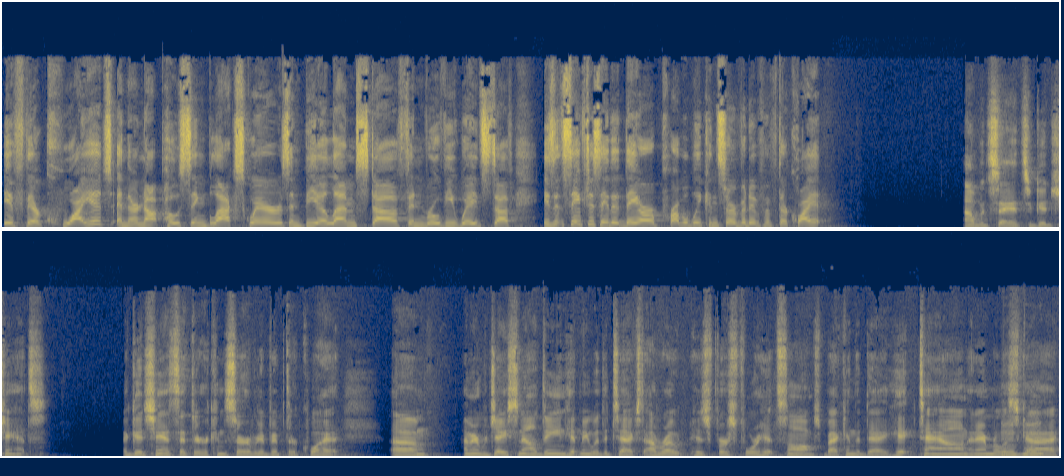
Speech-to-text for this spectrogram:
if they're quiet and they're not posting black squares and BLM stuff and Roe v. Wade stuff, is it safe to say that they are probably conservative if they're quiet? I would say it's a good chance, a good chance that they're conservative if they're quiet. Um, I remember Jason Aldean hit me with a text. I wrote his first four hit songs back in the day, Hicktown and Amarillo mm-hmm. Sky.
